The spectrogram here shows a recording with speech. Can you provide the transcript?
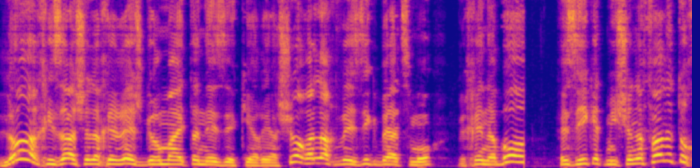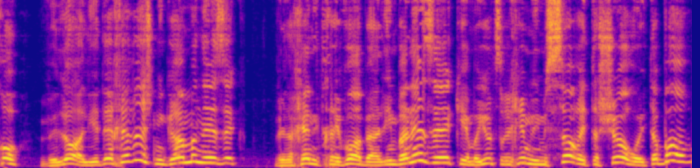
לא האחיזה של החירש גרמה את הנזק, כי הרי השור הלך והזיק בעצמו, וכן הבור הזיק את מי שנפל לתוכו, ולא על ידי חירש נגרם הנזק. ולכן התחייבו הבעלים בנזק, כי הם היו צריכים למסור את השור או את הבור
